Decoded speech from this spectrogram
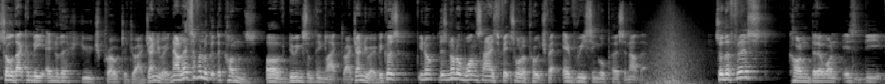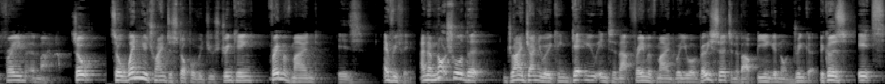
So that can be another huge pro to dry January. Now let's have a look at the cons of doing something like dry January because, you know, there's not a one size fits all approach for every single person out there. So the first con that I want is the frame of mind. So so when you're trying to stop or reduce drinking, frame of mind is everything. And I'm not sure that dry January can get you into that frame of mind where you are very certain about being a non-drinker because it's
